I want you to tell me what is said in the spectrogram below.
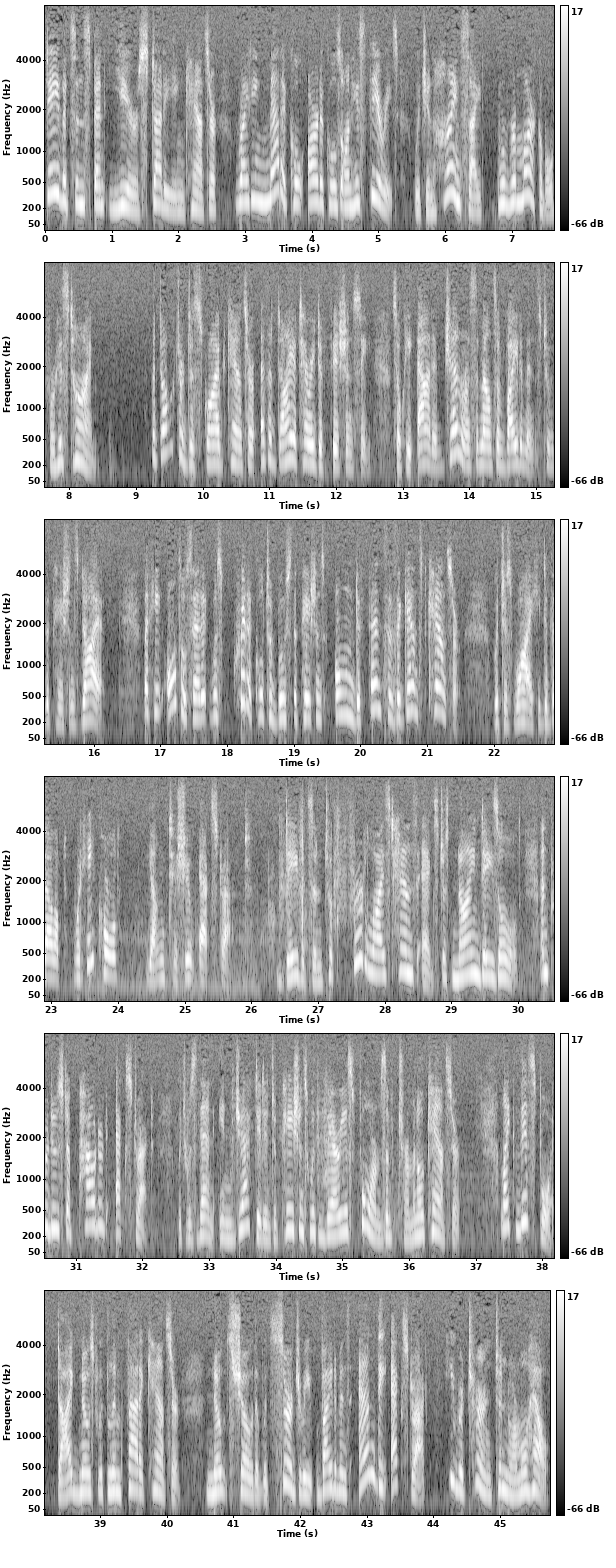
Davidson spent years studying cancer, writing medical articles on his theories, which in hindsight were remarkable for his time. The doctor described cancer as a dietary deficiency, so he added generous amounts of vitamins to the patient's diet. But he also said it was critical to boost the patient's own defenses against cancer, which is why he developed what he called young tissue extract. Davidson took fertilized hen's eggs just nine days old and produced a powdered extract, which was then injected into patients with various forms of terminal cancer. Like this boy, diagnosed with lymphatic cancer, notes show that with surgery, vitamins, and the extract, he returned to normal health.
